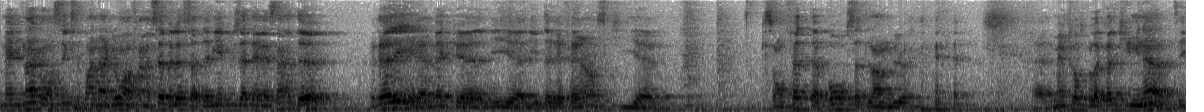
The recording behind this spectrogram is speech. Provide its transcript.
maintenant qu'on sait que c'est pas en anglais ou en français, ben là, ça devient plus intéressant de relire avec euh, les euh, livres de référence qui, qui sont faits pour cette langue-là. Même chose pour le code criminel, qui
